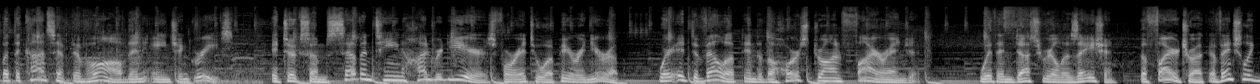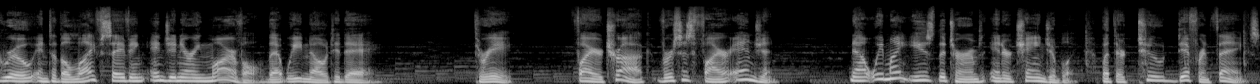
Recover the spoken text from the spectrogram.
but the concept evolved in ancient Greece. It took some 1700 years for it to appear in Europe, where it developed into the horse drawn fire engine. With industrialization, the fire truck eventually grew into the life saving engineering marvel that we know today. 3. Fire truck versus fire engine. Now, we might use the terms interchangeably, but they're two different things.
